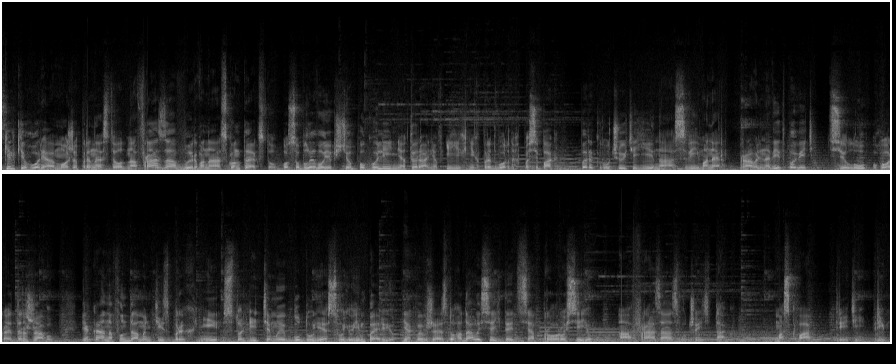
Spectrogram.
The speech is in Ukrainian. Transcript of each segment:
Скільки горя може принести одна фраза, вирвана з контексту, особливо якщо покоління тиранів і їхніх придворних посіпак перекручують її на свій манер. Правильна відповідь цілу горе державу, яка на фундаменті з брехні століттями будує свою імперію. Як ви вже здогадалися, йдеться про Росію. А фраза звучить так: Москва, третій Рім.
